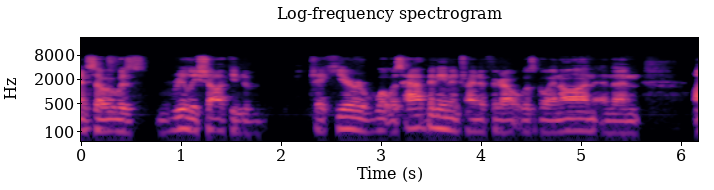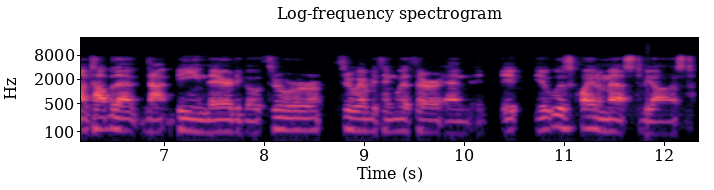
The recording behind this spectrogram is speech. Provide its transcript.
and so it was really shocking to to hear what was happening and trying to figure out what was going on, and then on top of that, not being there to go through her through everything with her, and it, it, it was quite a mess to be honest.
